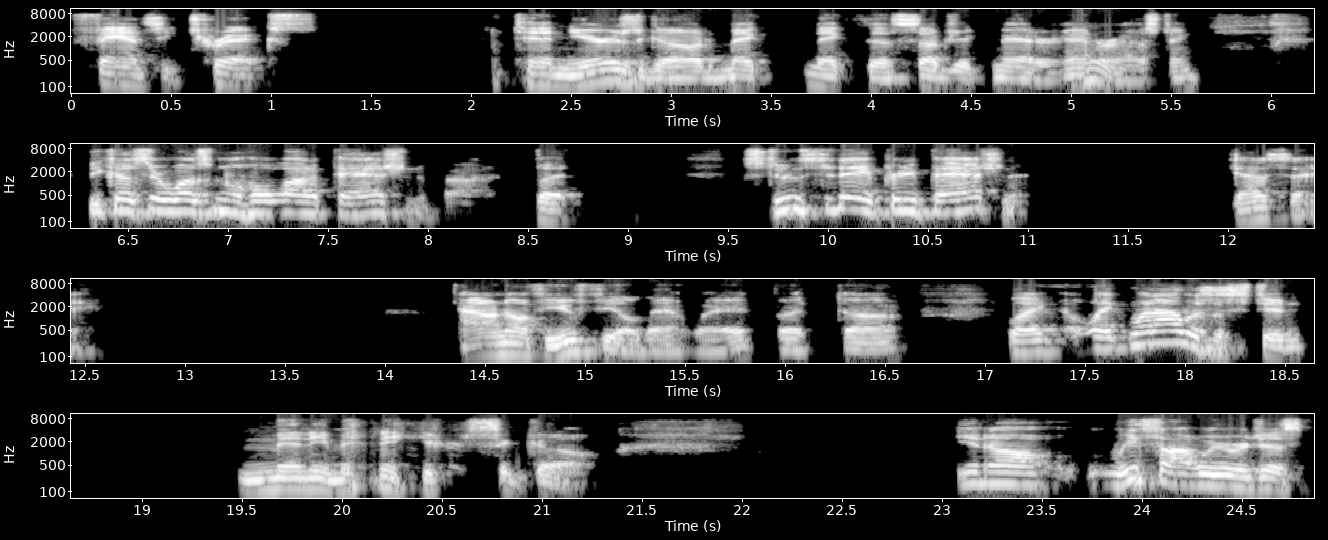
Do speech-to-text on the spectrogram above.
fancy tricks 10 years ago to make make the subject matter interesting because there wasn't a whole lot of passion about it. But students today are pretty passionate, gotta say. I don't know if you feel that way, but uh, like like when I was a student many many years ago, you know, we thought we were just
